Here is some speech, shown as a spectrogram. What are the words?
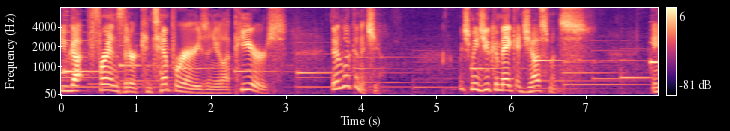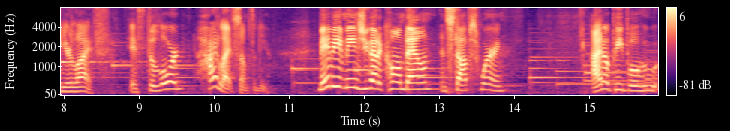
You've got friends that are contemporaries in your life, peers. They're looking at you, which means you can make adjustments in your life. If the Lord highlights something to you, maybe it means you got to calm down and stop swearing. I know people who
